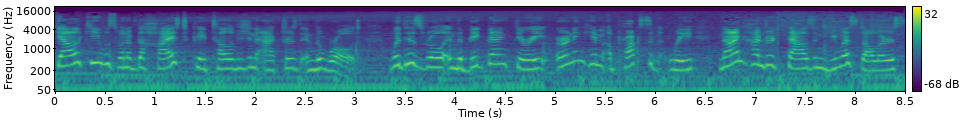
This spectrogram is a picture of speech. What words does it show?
Galecki was one of the highest paid television actors in the world, with his role in The Big Bang Theory earning him approximately 900,000 US dollars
